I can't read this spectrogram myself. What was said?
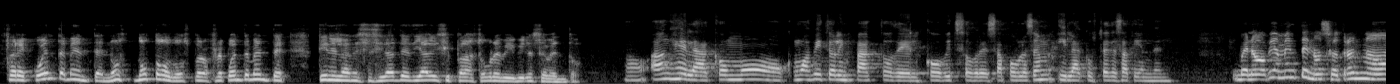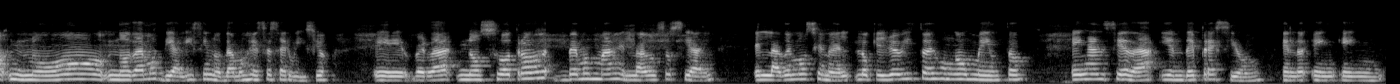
frecuentemente, no, no todos, pero frecuentemente tienen la necesidad de diálisis para sobrevivir ese evento. Ángela, ¿cómo, ¿cómo has visto el impacto del COVID sobre esa población y la que ustedes atienden? Bueno, obviamente nosotros no, no, no damos diálisis, nos damos ese servicio, eh, ¿verdad? Nosotros vemos más el lado social, el lado emocional. Lo que yo he visto es un aumento en ansiedad y en depresión. En, en,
